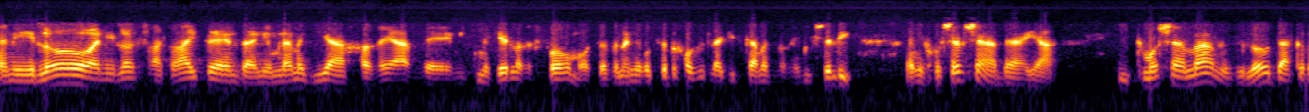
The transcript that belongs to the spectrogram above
אני לא, אני לא אפרת רייטן, ואני אמנם מגיע אחריה ומתנגד לרפורמות, אבל אני רוצה בכל זאת להגיד כמה דברים משלי. אני חושב שהבעיה היא, כמו שאמרנו, זה לא דווקא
